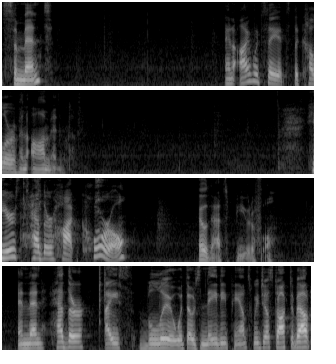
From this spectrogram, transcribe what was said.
Cement and I would say it's the color of an almond. Here's Heather Hot Coral. Oh, that's beautiful. And then Heather Ice Blue with those navy pants we just talked about.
